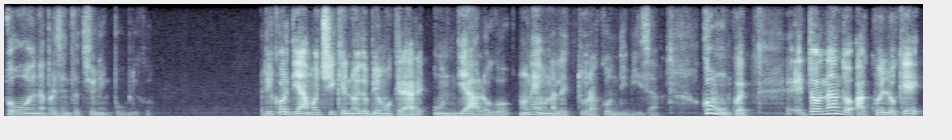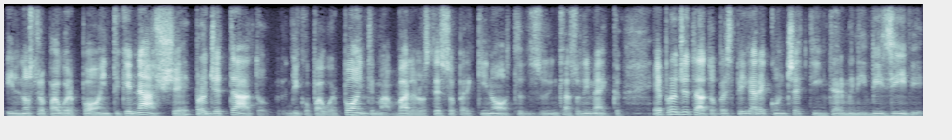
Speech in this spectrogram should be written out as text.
o è una presentazione in pubblico. Ricordiamoci che noi dobbiamo creare un dialogo, non è una lettura condivisa. Comunque, eh, tornando a quello che è il nostro PowerPoint, che nasce progettato, dico PowerPoint, ma vale lo stesso per Keynote in caso di Mac, è progettato per spiegare concetti in termini visivi,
